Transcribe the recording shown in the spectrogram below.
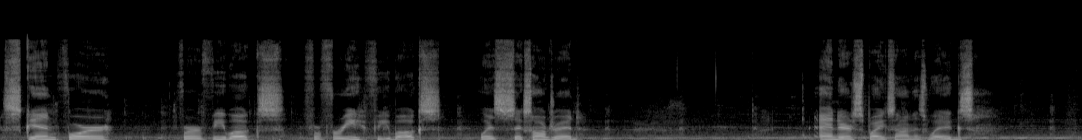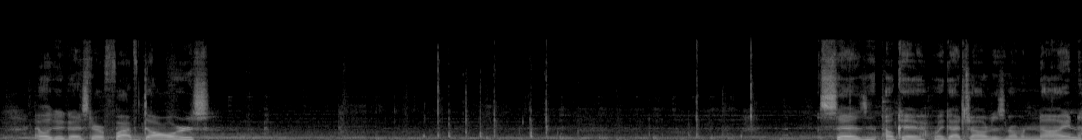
skin for for V bucks for free V bucks with six hundred. And there's spikes on his wigs. And look at guys, they're five dollars. Says okay, we got challenges number nine.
